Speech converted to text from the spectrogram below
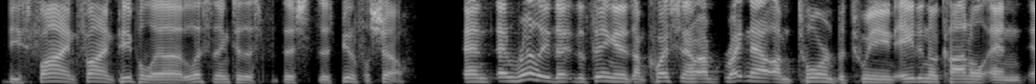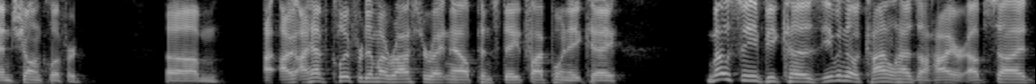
these fine fine people uh, listening to this this this beautiful show? And and really the the thing is I'm questioning I'm, right now I'm torn between Aidan O'Connell and and Sean Clifford. Um, I, I have Clifford in my roster right now, Penn State 5.8K, mostly because even though O'Connell has a higher upside,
